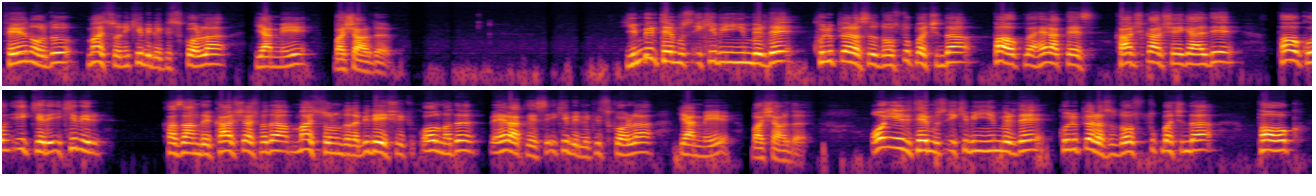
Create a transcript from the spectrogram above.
Feyenoord'u maç sonu 2-1'lik bir skorla yenmeyi başardı. 21 Temmuz 2021'de kulüpler arası dostluk maçında PAOK'la Herakles karşı karşıya geldi. PAOK'un ilk yarı 2-1 kazandığı karşılaşmada maç sonunda da bir değişiklik olmadı ve Herakles'i 2-1'lik bir skorla yenmeyi başardı. 17 Temmuz 2021'de kulüpler arası dostluk maçında PAOK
